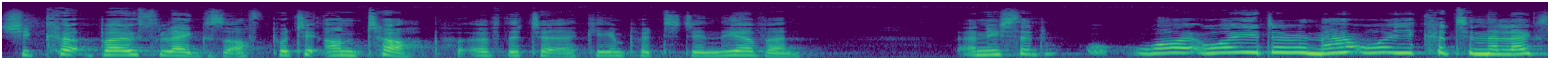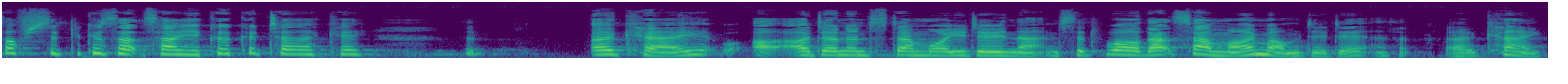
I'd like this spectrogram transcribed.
she cut both legs off, put it on top of the turkey and put it in the oven. And he said, why, why are you doing that? Why are you cutting the legs off? She said, because that's how you cook a turkey okay, I don't understand why you're doing that. And said, well, that's how my mum did it. Said, okay.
